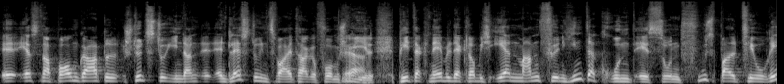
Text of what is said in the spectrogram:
Äh, erst nach Baumgartel stützt du ihn, dann äh, entlässt du ihn zwei Tage vorm. Spiel. Peter Knebel, der glaube ich eher ein Mann für einen Hintergrund ist, so ein Fußballtheoretiker,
